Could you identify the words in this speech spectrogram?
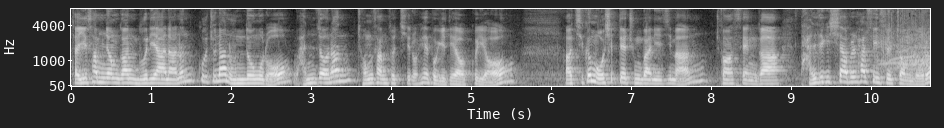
자, 2, 3년간 무리 안 하는 꾸준한 운동으로 완전한 정상 수치로 회복이 되었고요. 아, 지금 50대 중반이지만 중학생과 달리기 시합을 할 수 있을 정도로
